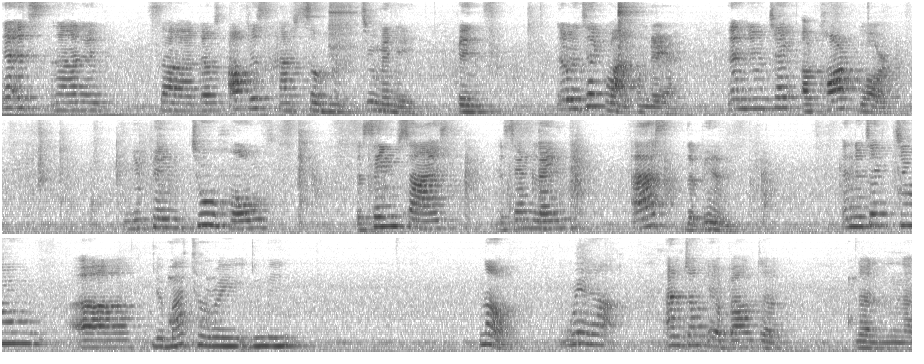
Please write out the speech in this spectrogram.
Yeah, it's uh, so those office have so too many pins. You will take one from there. Then you take a cardboard. You pin two holes, the same size, the same length as the pin. And you take two. Uh, the battery, you mean? No, we are, I'm talking about the, the, the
